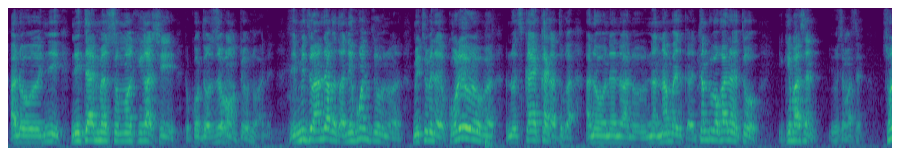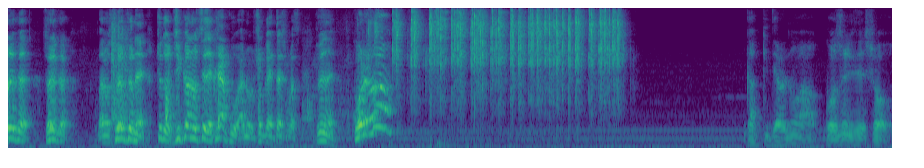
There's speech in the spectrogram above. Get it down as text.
あのに二代目その東のことをズボンというのはね。認めあなた方は日本人というのは認めない。これをあの使い方とかあのなあのな名前とかちゃんとわからないといけません。許せません。それからそれからあのそれとねちょっと時間のせいで早くあの紹介いたします。それでねこれは楽器であるのはご存知でしょ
